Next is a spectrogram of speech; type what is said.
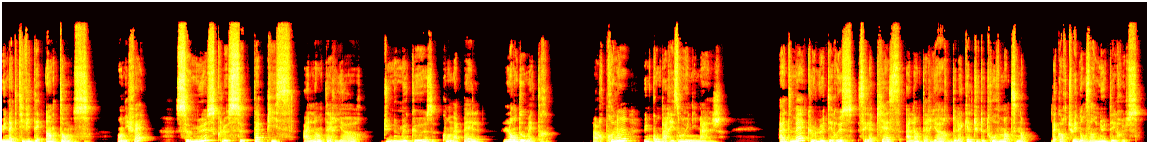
une activité intense. En effet, ce muscle se tapisse à l'intérieur d'une muqueuse qu'on appelle l'endomètre. Alors prenons une comparaison, une image. Admets que l'utérus, c'est la pièce à l'intérieur de laquelle tu te trouves maintenant. D'accord? Tu es dans un utérus.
